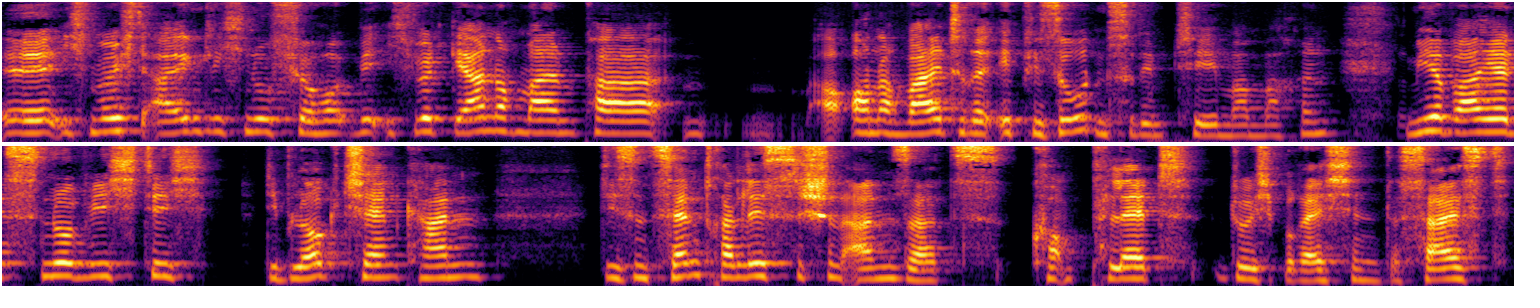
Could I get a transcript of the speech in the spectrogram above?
Äh, ich möchte eigentlich nur für ich würde gern noch mal ein paar auch noch weitere Episoden zu dem Thema machen. Mir war jetzt nur wichtig, die Blockchain kann diesen zentralistischen Ansatz komplett durchbrechen. Das heißt,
